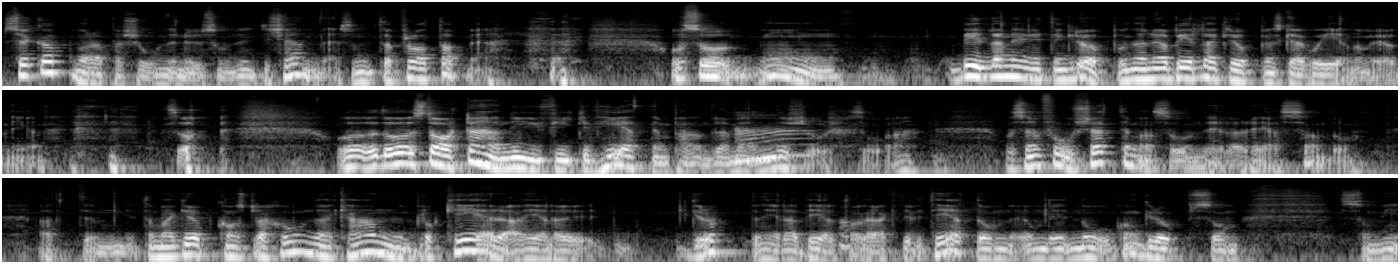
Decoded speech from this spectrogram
sök upp några personer nu som du inte känner, som du inte har pratat med. och så mm, bildar ni en liten grupp och när ni har bildat gruppen ska jag gå igenom övningen. så. Och då startar här nyfikenheten på andra människor. Så, och sen fortsätter man så under hela resan. Då. Att um, de här gruppkonstellationerna kan blockera hela gruppen, hela deltagaraktiviteten. Om, om det är någon grupp som, som,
